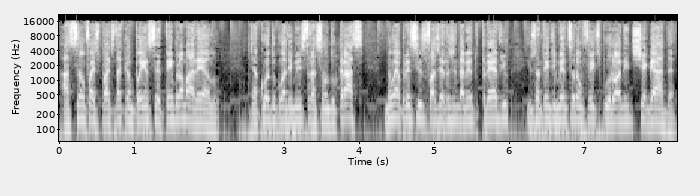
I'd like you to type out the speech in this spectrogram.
A ação faz parte da campanha Setembro Amarelo. De acordo com a administração do CRAS, não é preciso fazer agendamento prévio e os atendimentos serão feitos por ordem de chegada.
